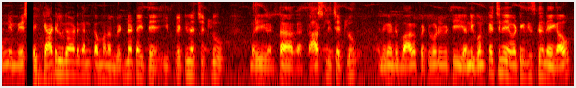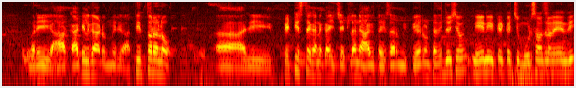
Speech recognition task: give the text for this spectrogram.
అన్ని మేస్తే క్యాటిల్ గార్డ్ కనుక మనం పెట్టినట్టయితే ఈ పెట్టిన చెట్లు మరి ఎంత కాస్ట్లీ చెట్లు ఎందుకంటే బాగా పెట్టుబడి పెట్టి అన్ని కొనుకొచ్చినాయి వాటికి తీసుకునే కావు. మరి ఆ క్యాటిల్ గార్డు మీరు అతి త్వరలో అది పెట్టిస్తే కనుక ఈ చెట్లన్నీ ఆగుతాయి సార్ మీ పేరు ఉంటుంది. ఉద్దేశం నేను ఇక్కడికి వచ్చి మూడు సంవత్సరాలు అయింది.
